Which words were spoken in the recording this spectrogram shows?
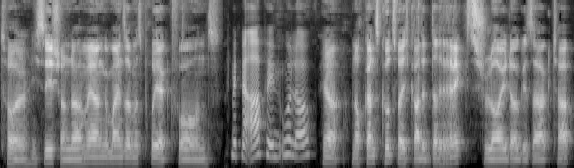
Toll, ich sehe schon, da haben wir ein gemeinsames Projekt vor uns. Mit einer Ape in Urlaub. Ja, noch ganz kurz, weil ich gerade Drecksschleuder gesagt habe.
